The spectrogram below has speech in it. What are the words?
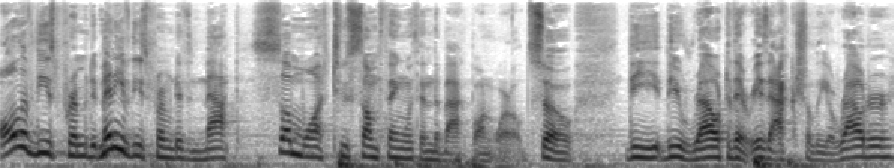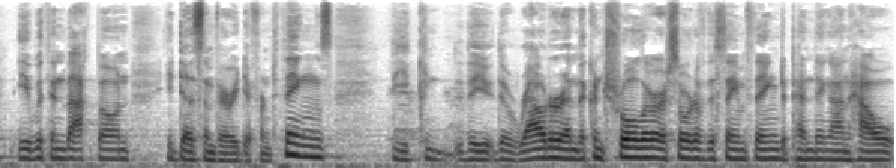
All of these primitives, many of these primitives map somewhat to something within the Backbone world. So the, the route, there is actually a router within Backbone. It does some very different things the, the, the router and the controller are sort of the same thing depending on how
